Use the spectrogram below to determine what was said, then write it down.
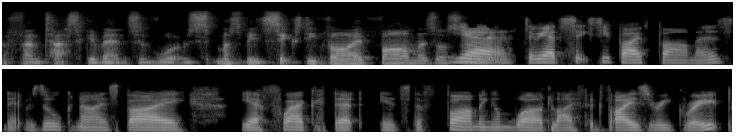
a fantastic event. So what was, must have been 65 farmers or so. Yeah, so we had 65 farmers and it was organised by yeah, FWAG, that is the Farming and Wildlife Advisory Group.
